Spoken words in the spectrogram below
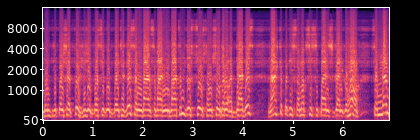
मन्त्री परिषदको हिजो बसेको बैठकले संविधान सभा निर्वाचन दोस्रो संशोधन अध्यादेश राष्ट्रपति समक्ष सिफारिस गरेको हो। संविधान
